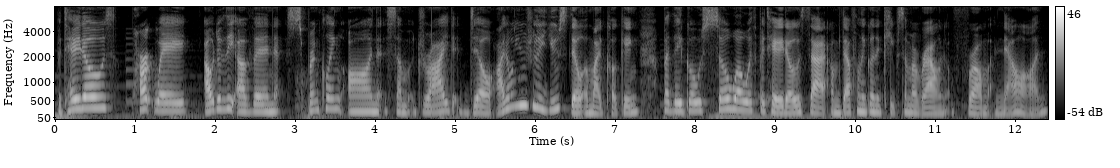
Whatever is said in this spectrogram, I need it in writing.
Potatoes, partway out of the oven, sprinkling on some dried dill. I don't usually use dill in my cooking, but they go so well with potatoes that I'm definitely going to keep some around from now on.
